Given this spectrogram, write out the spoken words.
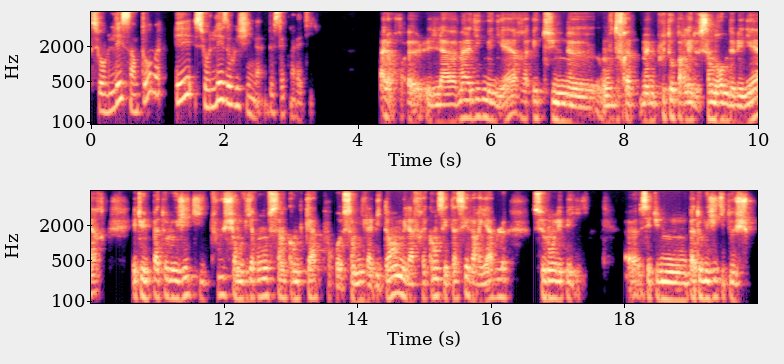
sur les symptômes et sur les origines de cette maladie? Alors, euh, la maladie de Ménière est une, euh, on devrait même plutôt parler de syndrome de Ménière, est une pathologie qui touche environ 50 cas pour 100 000 habitants, mais la fréquence est assez variable selon les pays. Euh, c'est une pathologie qui touche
